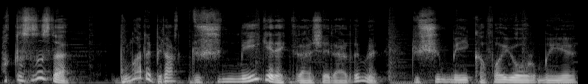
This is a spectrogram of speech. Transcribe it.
Haklısınız da bunlar da biraz düşünmeyi gerektiren şeyler değil mi? Düşünmeyi, kafa yormayı,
